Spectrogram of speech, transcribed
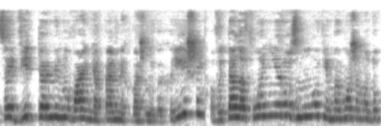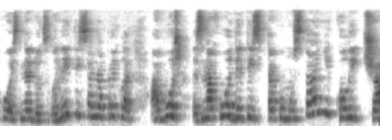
це відтермінування певних важливих рішень в телефонній розмові. Ми можемо до когось не додзвонитися, наприклад, або ж знаходитись в такому стані, коли час,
